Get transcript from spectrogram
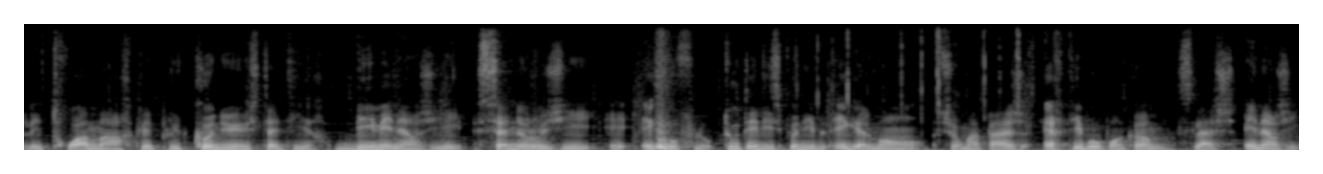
les trois marques les plus connues, c'est-à-dire Beam Energy, Synology et EcoFlow. Tout est disponible également sur ma page rtibo.com/energie.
